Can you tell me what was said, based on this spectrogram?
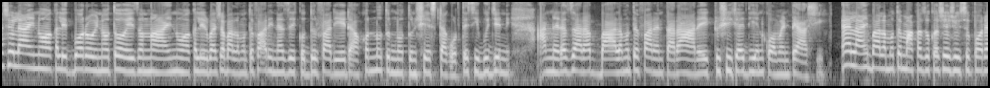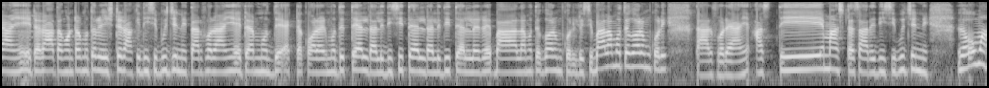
আসলে আই নোয়াখালীত বড় হইন তো এই জন্য আই নোয়াখালীর ভাষা ভালো মতো পারি না, যে কদ্দুর পারি, এটা এখন নতুন নতুন চেষ্টা করতেছি বুঝেনি আন্নেরা যারা ভালো মতো পারেন, তারা আরে একটু শিখাই দিয়েন, কমেন্টে আসি। এলাই ভালো মতো মাখা জোকা শেষ হয়েছে। পরে আই এটা আধা ঘণ্টার মতো রেস্টে রাখি দিছি, বুঝিনি? তারপরে আই এটার মধ্যে একটা কড়াইয়ের মধ্যে তেল ডালি দিছি, তেল ডালি দি তেলের বালা মতো গরম করে দিছি, বালা মতো গরম করি। তারপরে আয় আস্তে মাছটা সারি দিছি, বুঝিনি? ও মা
